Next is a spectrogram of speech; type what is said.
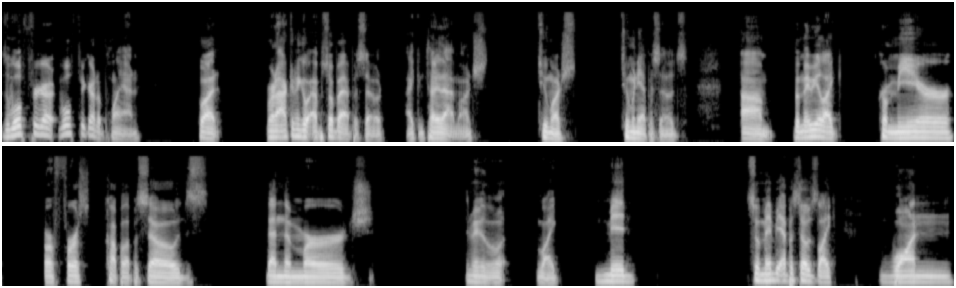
So we'll figure out we'll figure out a plan, but we're not going to go episode by episode. I can tell you that much. Too much, too many episodes. Um, but maybe like premiere or first couple episodes, then the merge, And maybe like mid. So maybe episodes like 1,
